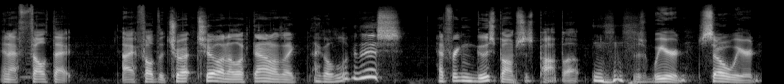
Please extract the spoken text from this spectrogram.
and I felt that I felt the tr- chill, and I looked down. I was like, I go, look at this. Had freaking goosebumps just pop up. it was weird, so weird.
